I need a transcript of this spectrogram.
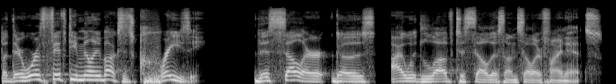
but they're worth 50 million bucks. It's crazy. This seller goes, I would love to sell this on seller finance.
